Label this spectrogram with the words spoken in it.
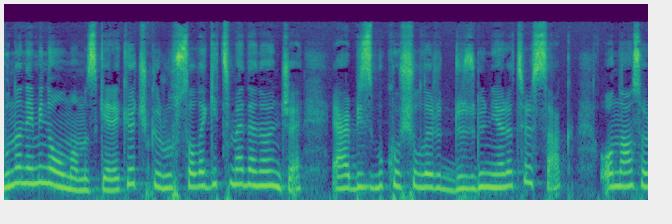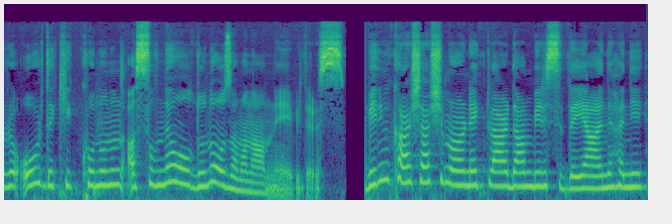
Bundan emin olmamız gerekiyor çünkü ruhsala gitmeden önce eğer biz bu koşulları düzgün yaratırsak ondan sonra oradaki konunun asıl ne olduğunu o zaman anlayabiliriz. Benim karşılaştığım örneklerden birisi de yani hani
